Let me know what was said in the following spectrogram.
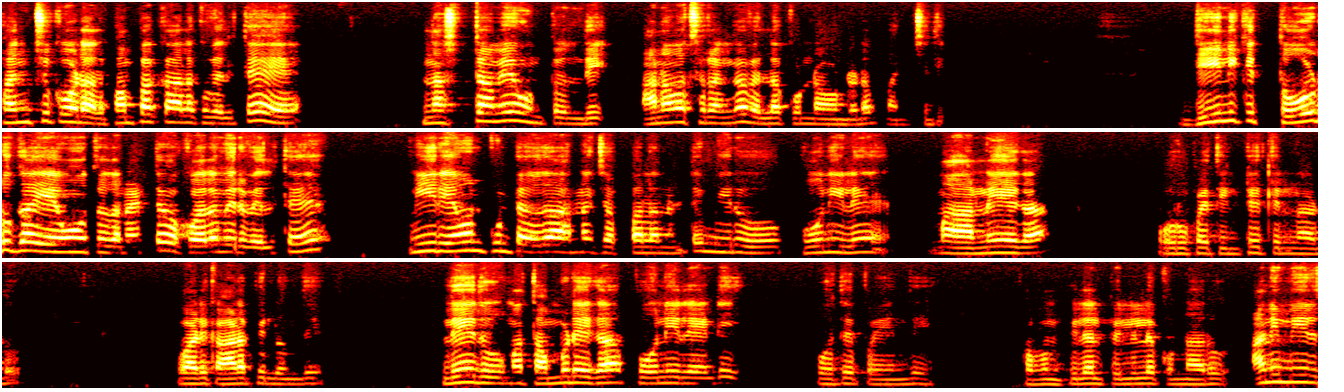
పంచుకోవడాలు పంపకాలకు వెళ్తే నష్టమే ఉంటుంది. అనవసరంగా వెళ్ళకుండా ఉండడం మంచిది. దీనికి తోడుగా ఏమవుతుంది అంటే ఒకవేళ మీరు వెళ్తే మీరు ఏమనుకుంటే ఉదాహరణకు చెప్పాలనంటే మీరు పోనీలే మా అన్నయ్యగా ఓ రూపాయి తింటే తిన్నాడు. వాడికి ఆడపిల్ల ఉంది. లేదు మా తమ్ముడేగా పోనీలేండి పోతే పోయింది. పాపం పిల్లలు పెళ్ళిళ్ళకు ఉన్నారు అని మీరు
